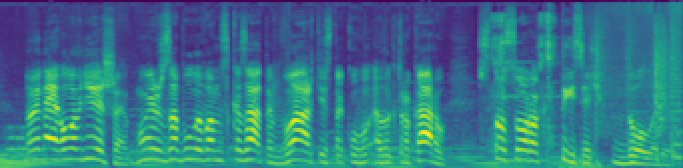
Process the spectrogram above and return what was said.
Ну і найголовніше, ми ж забули вам сказати, вартість такого електрокару 140 тисяч доларів.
